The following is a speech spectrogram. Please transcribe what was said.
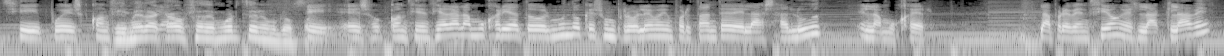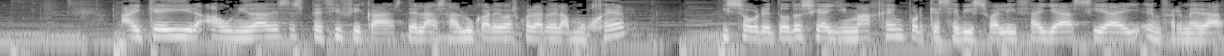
Sí, pues Primera causa de muerte en Europa. Sí, eso, concienciar a la mujer y a todo el mundo que es un problema importante de la salud en la mujer. La prevención es la clave. Hay que ir a unidades específicas de la salud cardiovascular de la mujer y sobre todo si hay imagen porque se visualiza ya si hay enfermedad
